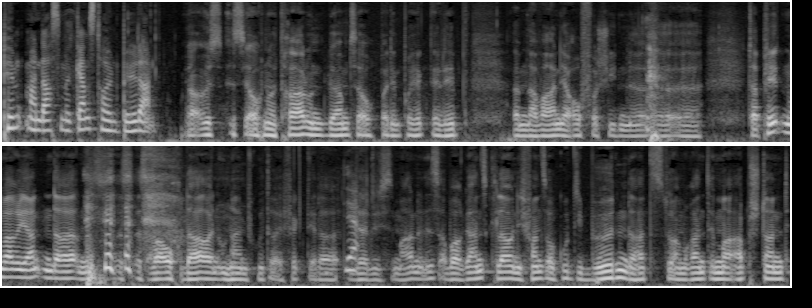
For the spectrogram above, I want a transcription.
pimmt man das mit ganz tollen Bildern. Ja, es ist ja auch neutral und wir haben es ja auch bei dem Projekt erlebt. Ähm, da waren ja auch verschiedene äh, äh, Tapetenvarianten da und es, es, es war auch da ein unheimlich guter Effekt, der da Ja. der durchs Malen ist. Aber ganz klar, und ich fand es auch gut, die Böden, da hattest du am Rand immer Abstand,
